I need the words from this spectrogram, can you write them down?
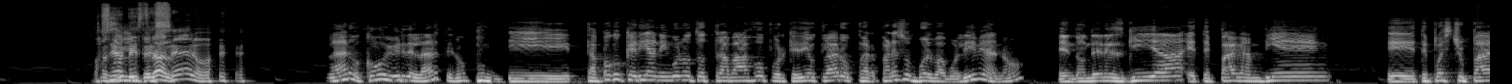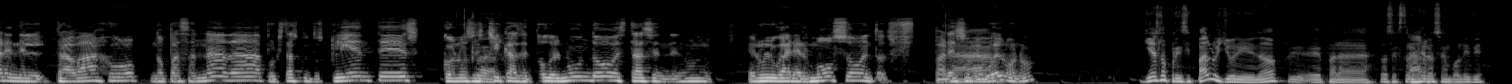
O Así sea, desde literal. cero. Claro, ¿cómo vivir del arte, no? Pum. Y tampoco quería ningún otro trabajo porque digo, claro, para, para eso vuelvo a Bolivia, ¿no? En donde eres guía, eh, te pagan bien, eh, te puedes chupar en el trabajo, no pasa nada, porque estás con tus clientes, conoces Claro. chicas de todo el mundo, estás en, en un, en un lugar hermoso, entonces para eso me Claro. vuelvo, ¿no? Y es lo principal, Uyuni, ¿no? Eh, Para los extranjeros en Bolivia.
